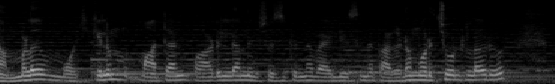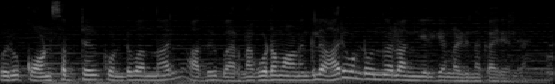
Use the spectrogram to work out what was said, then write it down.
നമ്മൾ ഒരിക്കലും മാറ്റാൻ പാടില്ല എന്ന് വിശ്വസിക്കുന്ന വാല്യൂസിനെ തകിടം മറിച്ചുകൊണ്ടുള്ള ഒരു ഒരു കോൺസെപ്റ്റ് കൊണ്ടുവന്നാൽ അത് ഭരണകൂടമാണെങ്കിൽ ആരും കൊണ്ടുവന്നാലും അംഗീകരിക്കാൻ കഴിയുന്ന കാര്യമല്ല.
